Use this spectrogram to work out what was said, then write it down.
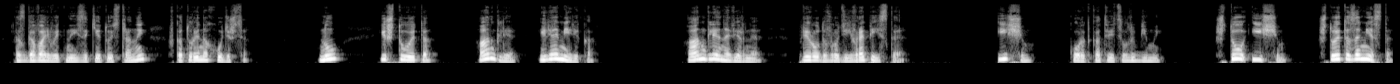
– разговаривать на языке той страны, в которой находишься. Ну, и что это? Англия или Америка? Англия, наверное. Природа вроде европейская. Ищем, коротко ответил любимый. Что ищем? Что это за место?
